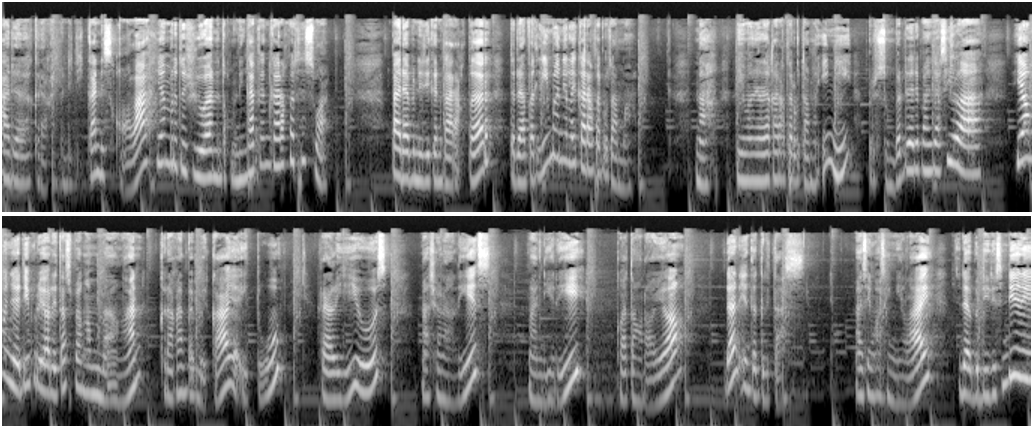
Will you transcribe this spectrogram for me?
adalah gerakan pendidikan di sekolah yang bertujuan untuk meningkatkan karakter siswa. Pada pendidikan karakter, terdapat 5 nilai karakter utama Nah, lima nilai karakter utama ini bersumber dari Pancasila yang menjadi prioritas pengembangan gerakan PBK yaitu religius, nasionalis, mandiri, gotong royong, dan integritas. Masing-masing nilai tidak berdiri sendiri,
